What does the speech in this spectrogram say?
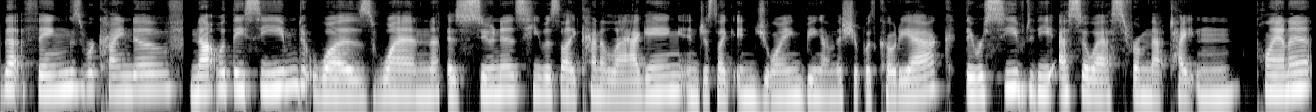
that things were kind of not what they seemed was when, as soon as he was like kind of lagging and just like enjoying being on the ship with Kodiak, they received the SOS from that Titan planet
